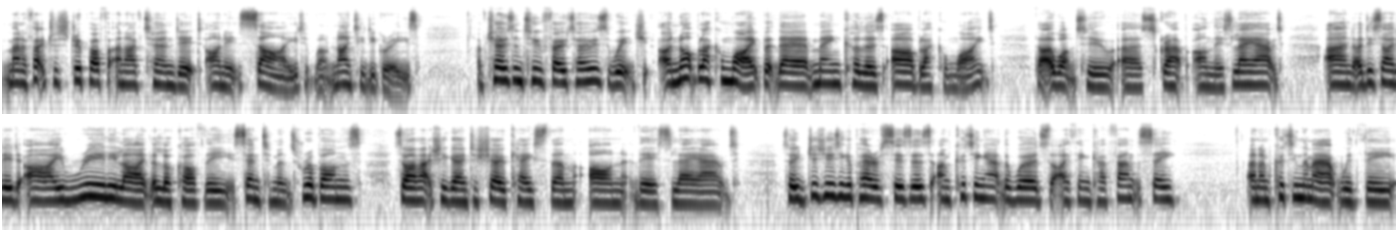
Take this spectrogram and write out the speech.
manufacturer strip off and I've turned it on its side, well 90 degrees. I've chosen two photos which are not black and white but their main colours are black and white that I want to uh, scrap on this layout and I decided I really like the look of the sentiments rub-ons so I'm actually going to showcase them on this layout. So just using a pair of scissors I'm cutting out the words that I think I fancy and I'm cutting them out with the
